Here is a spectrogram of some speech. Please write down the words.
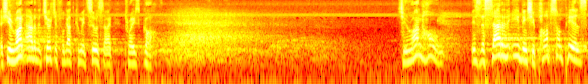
that she ran out of the church and forgot to commit suicide. Praise God. She ran home. It's the Saturday evening. She pops some pills,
